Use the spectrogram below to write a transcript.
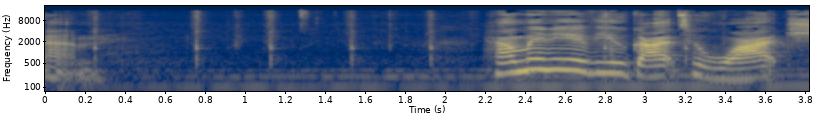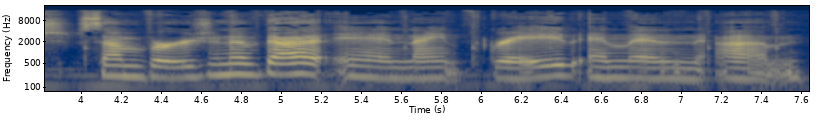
Um, how many of you got to watch some version of that in ninth grade and then um,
